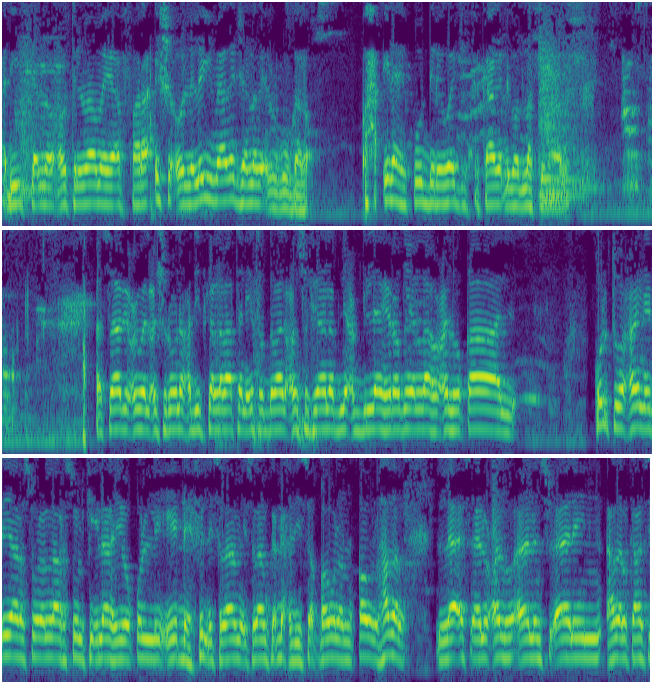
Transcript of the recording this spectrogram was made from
xadiidkanna wuxuu tilmaamayaa faraa-isha oo lala yimaado jannada in lagu galo waxa ilaahay kuu diray waajibka kaaga dhigood la timaado asaabicu walcishruuna xadiidka labaatan iyo toddobaad can sufyaana bni cabdillaahi radia allaahu canhu qaal qultu waxaan idhi yaa rasuul allah rasuulka ilaahayo qul lii ii dheh fil islaami islaamka dhexdiisa qowlan qowl hadal laa as'alu canhu aanan su'aalaynin hadalkaasi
